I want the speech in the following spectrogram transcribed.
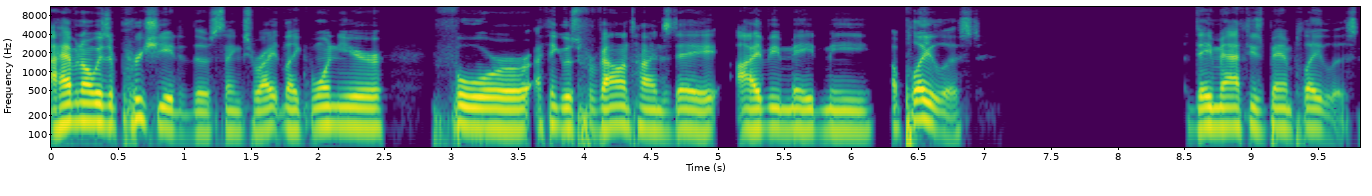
I haven't always appreciated those things, right? Like one year, for I think it was for Valentine's Day, Ivy made me a playlist, a Dave Matthews Band playlist.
